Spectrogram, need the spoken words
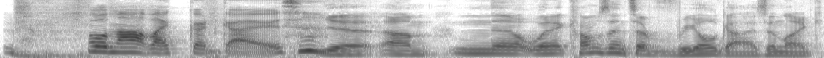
well, not like good guys. yeah um no when it comes into real guys and like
